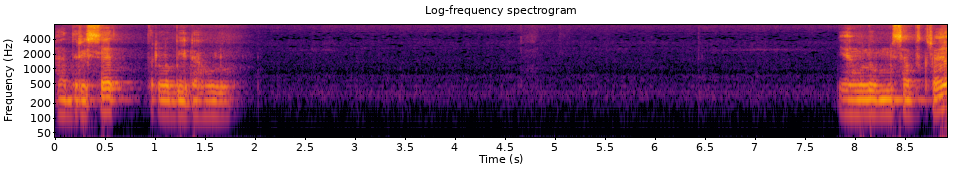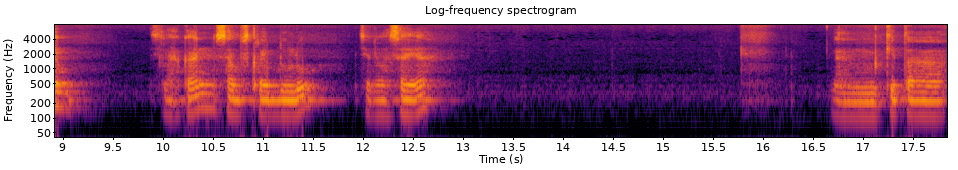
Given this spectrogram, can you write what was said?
hard reset terlebih dahulu. Yang belum subscribe, silahkan subscribe dulu channel saya. Dan kita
